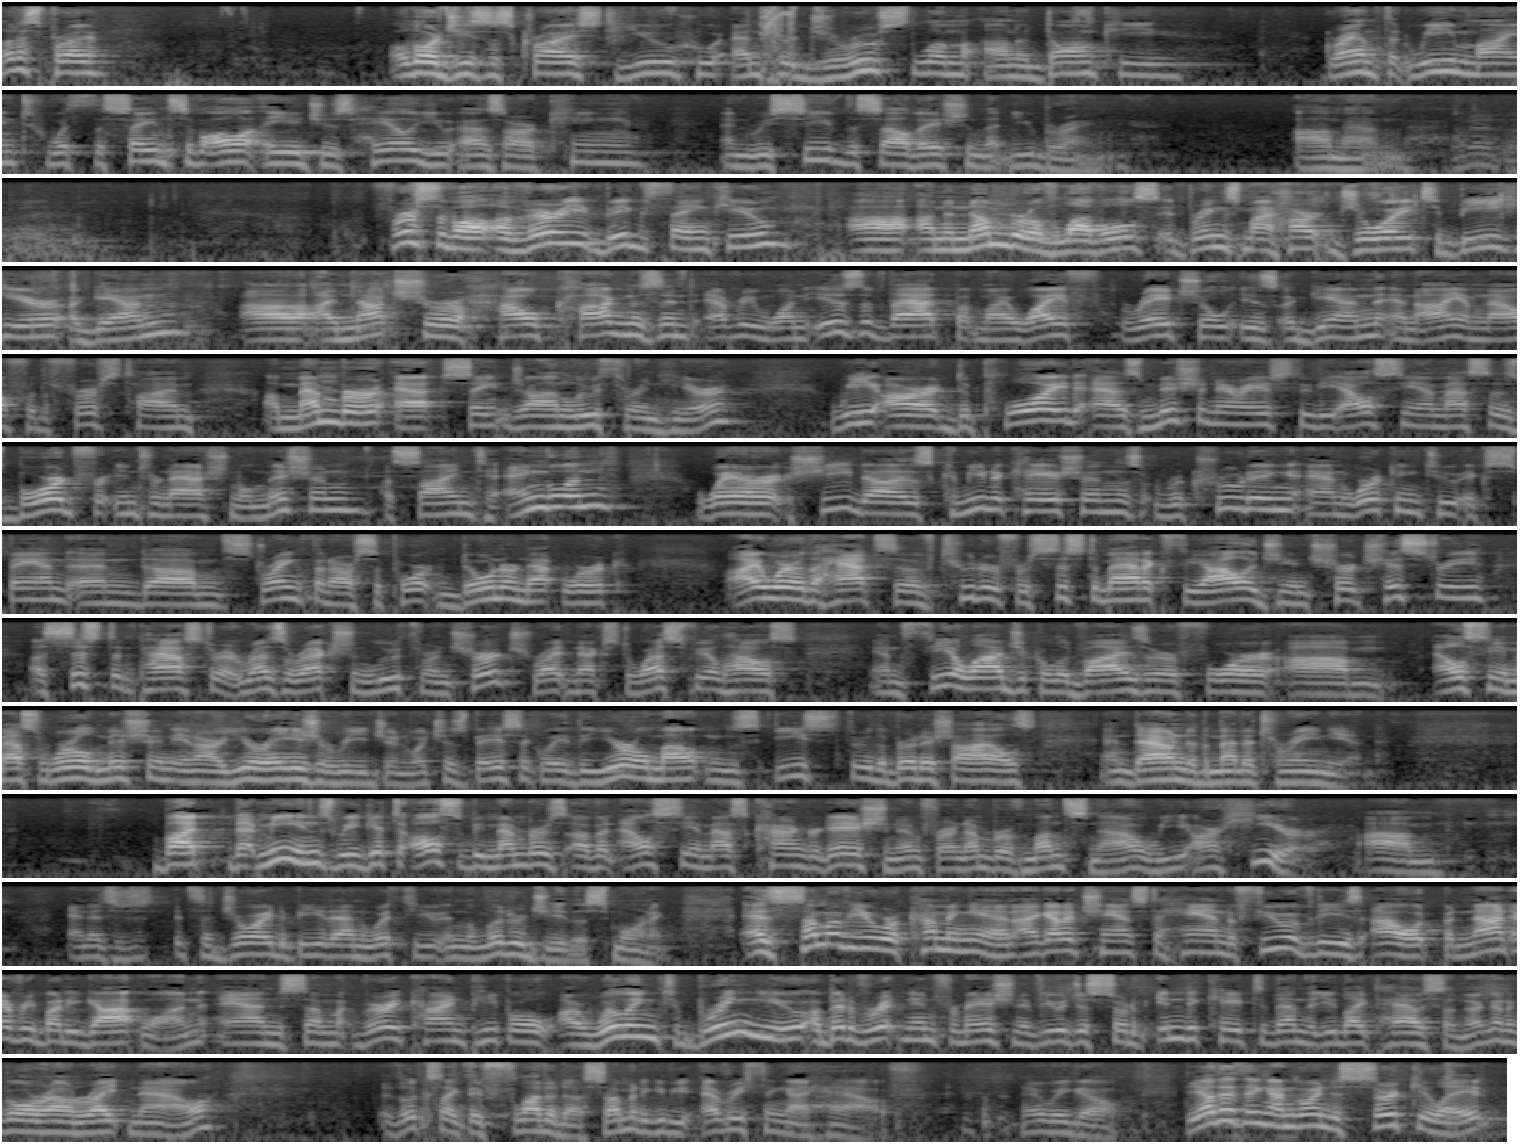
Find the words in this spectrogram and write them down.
Let us pray. O Lord Jesus Christ, you who entered Jerusalem on a donkey, grant that we might, with the saints of all ages, hail you as our King and receive the salvation that you bring. Amen. Amen. First of all, a very big thank you uh, on a number of levels. It brings my heart joy to be here again. Uh, I'm not sure how cognizant everyone is of that, but my wife, Rachel, is again, and I am now for the first time, a member at St. John Lutheran here. We are deployed as missionaries through the LCMS's Board for International Mission, assigned to England where she does communications, recruiting, and working to expand and um, strengthen our support and donor network. I wear the hats of tutor for systematic theology and church history, assistant pastor at Resurrection Lutheran Church, right next to Westfield House, and theological advisor for um, LCMS World Mission in our Eurasia region, which is basically the Ural Mountains east through the British Isles and down to the Mediterranean. But that means we get to also be members of an LCMS congregation, and for a number of months now, we are here. Um, and it's, just, it's a joy to be then with you in the liturgy this morning. As some of you were coming in, I got a chance to hand a few of these out, but not everybody got one. And some very kind people are willing to bring you a bit of written information if you would just sort of indicate to them that you'd like to have some. They're going to go around right now. It looks like they flooded us, so I'm going to give you everything I have. There we go. The other thing I'm going to circulate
